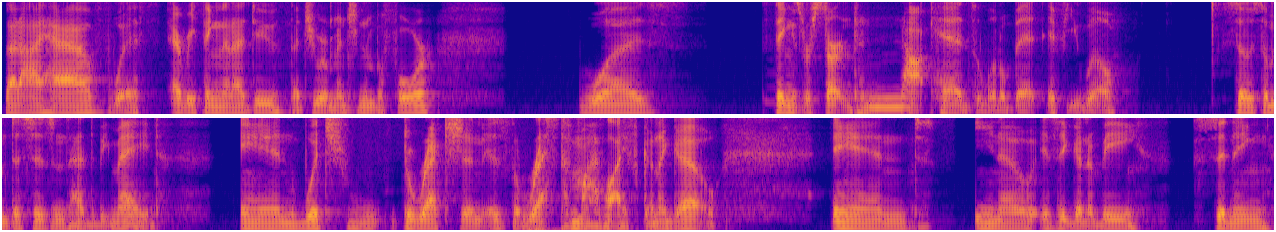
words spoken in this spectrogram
that I have with everything that I do that you were mentioning before was things were starting to knock heads a little bit, if you will. So some decisions had to be made. And which direction is the rest of my life going to go? And, you know, is it going to be sitting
